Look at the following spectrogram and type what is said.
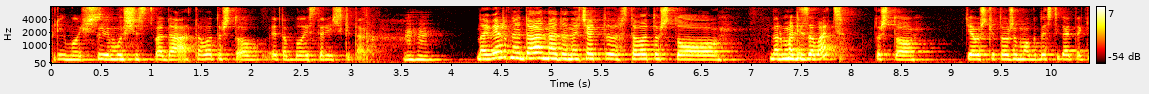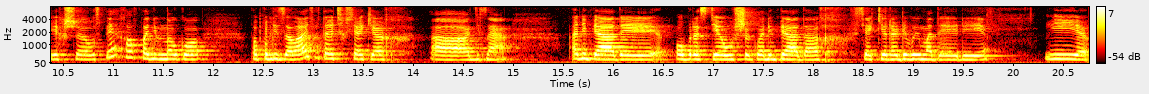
преимущество, преимущество да, того, то, что это было исторически так. Угу. Наверное, да, надо начать с того, то, что нормализовать, то, что девушки тоже могут достигать таких же успехов, понемногу популяризовать вот этих всяких не знаю, олимпиады, образ девушек в олимпиадах, всякие ролевые модели. И,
